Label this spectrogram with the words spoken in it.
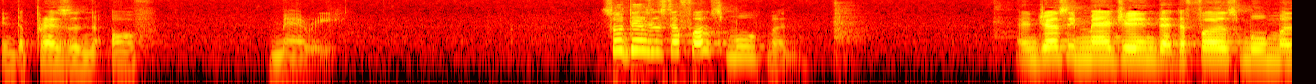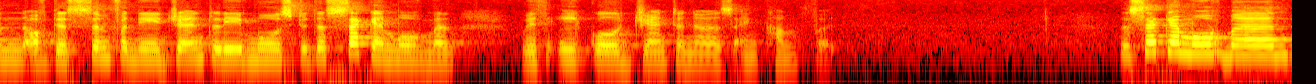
in the presence of Mary. So, this is the first movement. And just imagine that the first movement of this symphony gently moves to the second movement with equal gentleness and comfort. The second movement,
